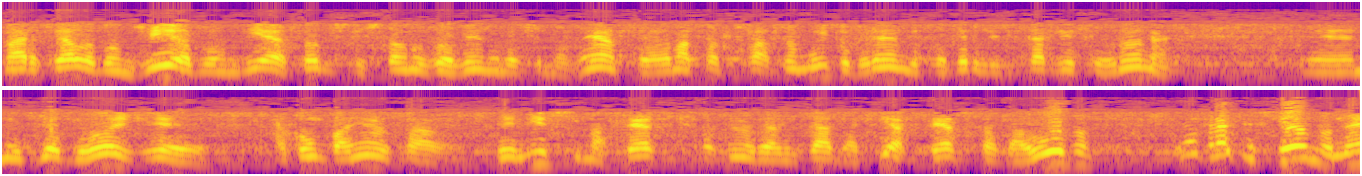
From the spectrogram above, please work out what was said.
Marcelo, bom dia, bom dia a todos que estão nos ouvindo nesse momento. É uma satisfação muito grande poder visitar Vitoruna eh, no dia de hoje, acompanhando essa belíssima festa que está sendo realizada aqui, a festa da uva. E agradecendo né,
